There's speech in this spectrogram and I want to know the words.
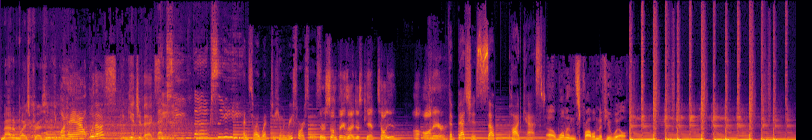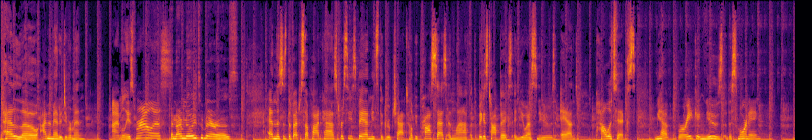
Madam Vice President. You want to hang out with us? Get your vaccine. Vaccine, vaccine. And so I went to human resources. There's some things I just can't tell you uh, on air. The Betches Sup Podcast. A woman's problem, if you will. Hello, I'm Amanda Duberman. I'm Alise Morales. And I'm Millie Tamarez. And this is the Betches Sup podcast where C-SPAN meets the group chat to help you process and laugh at the biggest topics in U.S. news and politics. We have breaking news this morning.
